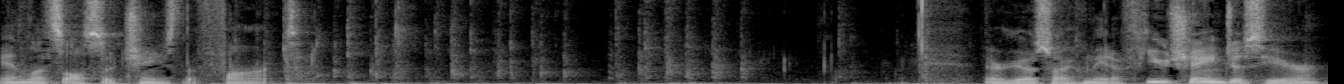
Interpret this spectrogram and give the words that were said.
and let's also change the font. There we go. So I've made a few changes here,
